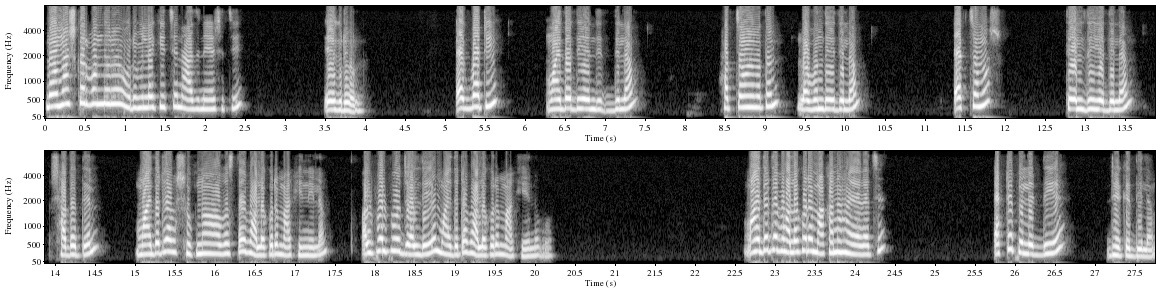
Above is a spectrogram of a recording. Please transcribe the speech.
নমস্কার বন্ধুরা, উর্মিলা কিচেন আজ নিয়ে এসেছি এগ রোল। এক বাটি ময়দা দিয়ে দিলাম, হাফ চামচ মতন লবণ দিয়ে দিলাম, এক চামচ তেল দিয়ে দিলাম, সাদা তেল। ময়দাটা শুকনো অবস্থায় ভালো করে মাখিয়ে নিলাম। অল্প অল্প জল দিয়ে ময়দাটা ভালো করে মাখিয়ে নেব। ময়দাটা ভালো করে মাখানো হয়ে গেছে। একটা প্লেট দিয়ে ঢেকে দিলাম।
